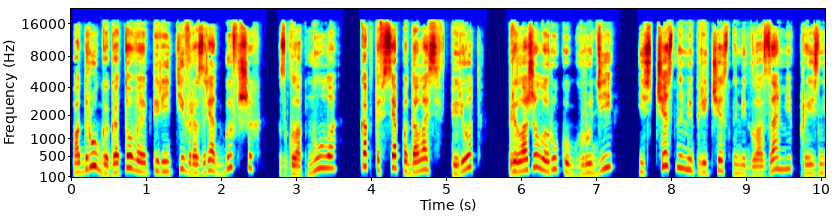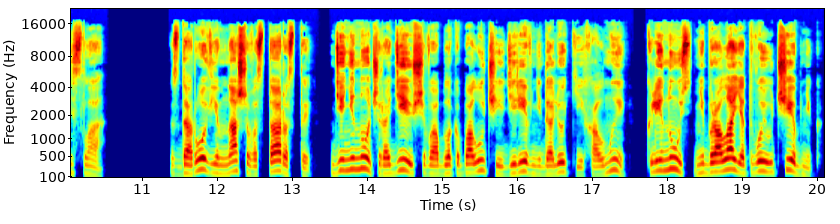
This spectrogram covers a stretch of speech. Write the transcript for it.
Подруга, готовая перейти в разряд бывших, сглотнула, как-то вся подалась вперед, приложила руку к груди и с честными-причестными глазами произнесла. «Здоровьем нашего старосты, день и ночь радеющего о благополучии деревни далекие холмы, клянусь, не брала я твой учебник!»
